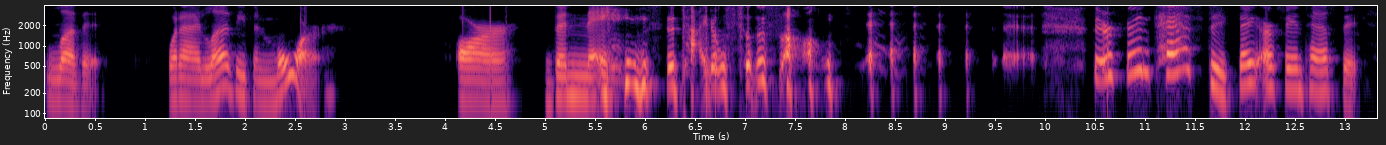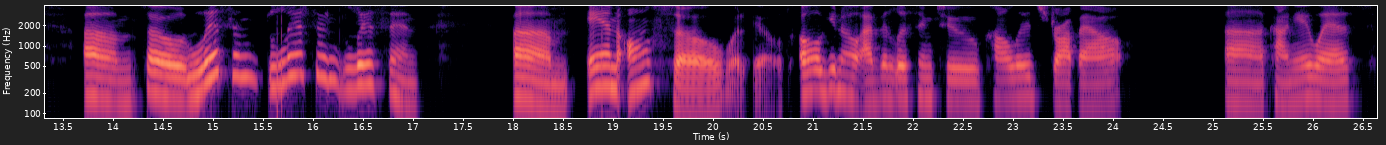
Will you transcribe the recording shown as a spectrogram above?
Love it. What I love even more are the names, the titles to the songs. They're fantastic. They are fantastic. Um, so listen, listen, listen. Um, and also, what else? Oh, you know, I've been listening to College Dropout, uh, Kanye West,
